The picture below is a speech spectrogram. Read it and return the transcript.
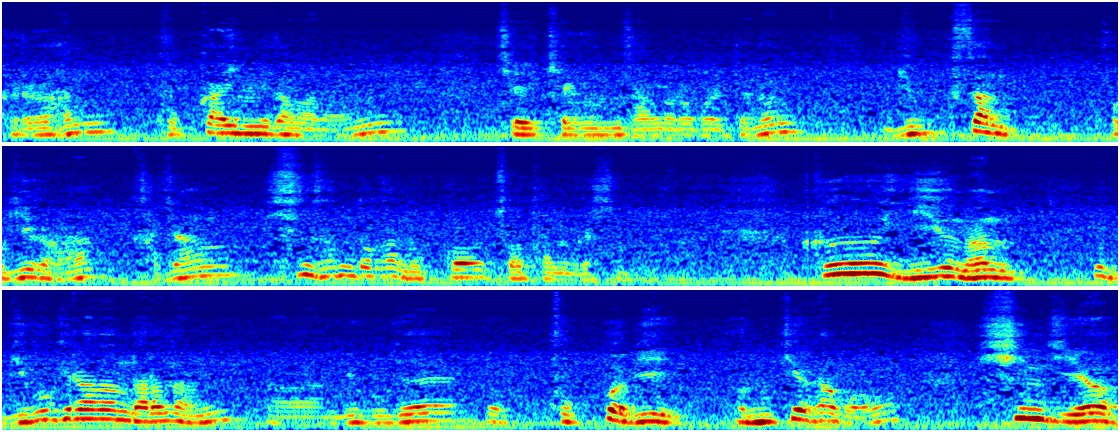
그러한 국가입니다만은 제 경험상으로 볼 때는 미국산 고기가 가장 신선도가 높고 좋다는 것입니다. 그 이유는 그 미국이라는 나라는 어, 미국의 그 국법이 엄격하고 심지어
